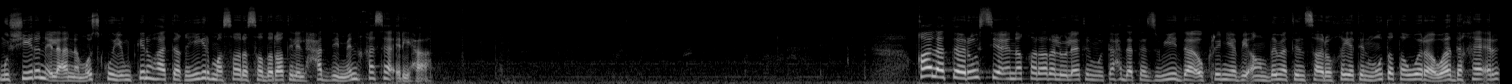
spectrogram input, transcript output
مشيرا إلى أن موسكو يمكنها تغيير مسار الصادرات للحد من خسائرها. قالت روسيا إن قرار الولايات المتحدة تزويد أوكرانيا بأنظمة صاروخية متطورة وذخائر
